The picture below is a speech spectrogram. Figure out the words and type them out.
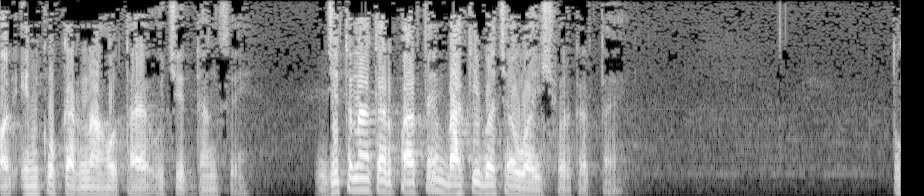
और इनको करना होता है उचित ढंग से। जितना कर पाते हैं, बाकी बचा हुआ ईश्वर करता है। तो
